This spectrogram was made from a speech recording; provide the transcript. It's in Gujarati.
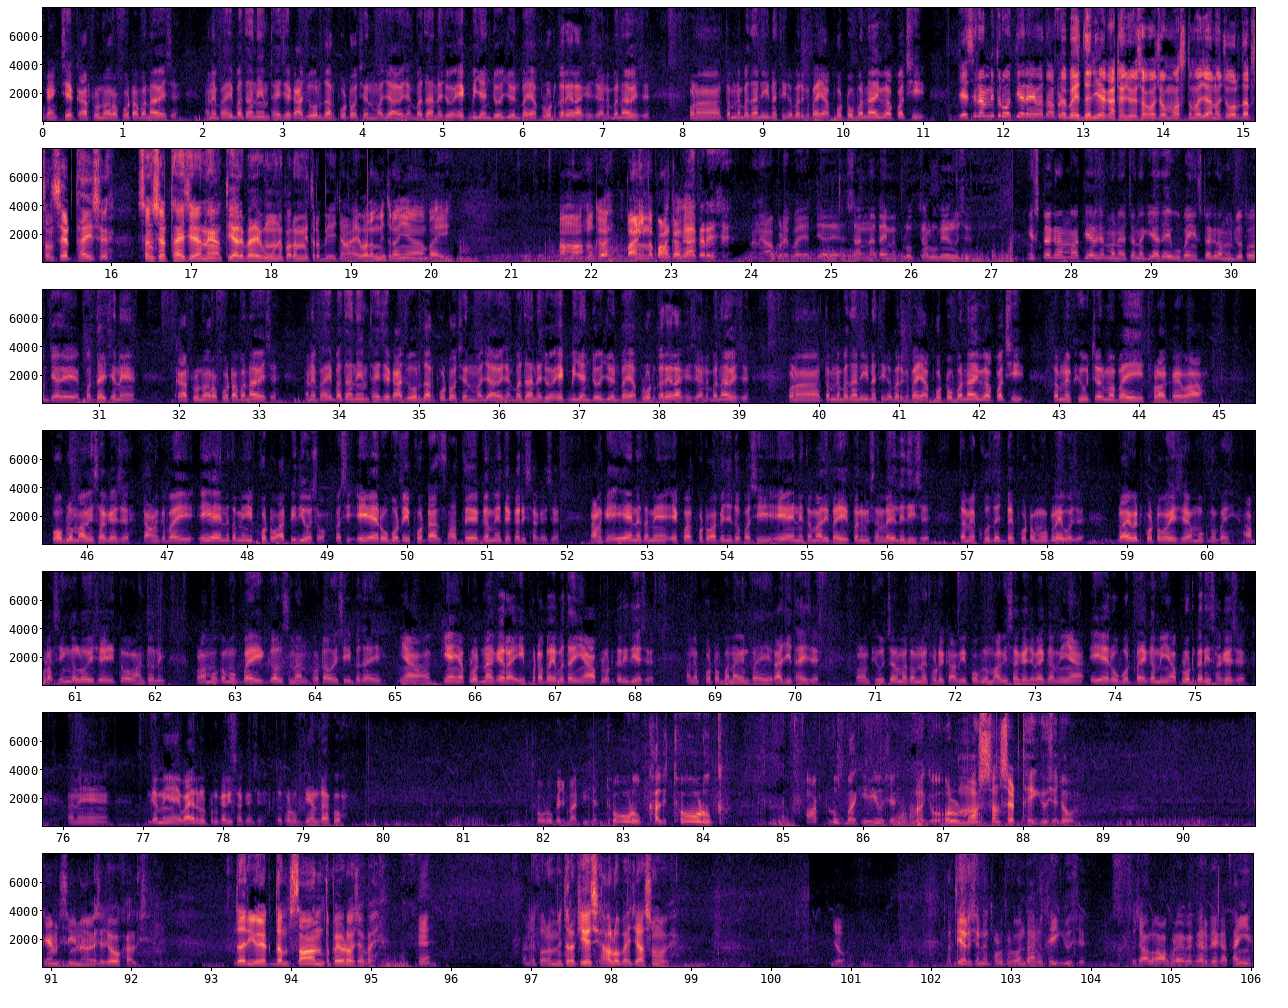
કંઈક છે કાર્ટૂનવાળો ફોટા બનાવે છે. અને ભાઈ બધાને એમ થાય છે કે આ જોરદાર ફોટો છે ને મજા આવે છે ને બધાને જો એકબીજાને જોઈ જોઈને ભાઈ અપલોડ કરી રાખે છે અને બનાવે છે. પણ તમને બધાને એ નથી ખબર કે ભાઈ આ ફોટો બનાવ્યા પછી જય શ્રી રામ મિત્રો, અત્યારે આવ્યા હતા આપણે ભાઈ દરિયાકાંઠે જોઈ શકો છો, મસ્ત મજાનો જોરદાર સનસેટ થાય છે. સનસેટ થાય છે અને અત્યારે ભાઈ હું ને પરમ મિત્ર બે જણા આવ્યા. પરમ મિત્ર અહીંયા ભાઈ આમાં શું કહેવાય? પાણીમાં પાણકા ઘા કરે છે. અને આપણે ભાઈ અત્યારે સાંજના ટાઈમે બ્લોગ ચાલુ કર્યું છે. ઇન્સ્ટાગ્રામમાં અત્યારે છે મને અચાનક યાદ આવ્યું ભાઈ ઇન્સ્ટાગ્રામ હું જોતો ને ત્યારે બધાય છે ને કાર્ટૂનવાળો ફોટા બનાવે છે. અને ભાઈ બધાને એમ થાય છે કે આ જોરદાર ફોટો છે ને મજા આવે છે ને બધાને જો એકબીજાને જોઈ જોઈને ભાઈ અપલોડ કરી રાખે છે અને બનાવે છે. પણ તમને બધાને એ નથી ખબર કે ભાઈ આ ફોટો બનાવ્યા પછી તમને ફ્યુચરમાં ભાઈ થોડાક એવા પ્રોબ્લેમ આવી શકે છે. કારણ કે ભાઈ એઆઈને તમે એ ફોટો આપી દો છો, પછી એઆઈ રોબોટ એ ફોટા સાથે ગમે તે કરી શકે છે. કારણ કે એઆઈને તમે એકવાર ફોટો આપી દીધો, પછી એઆઈને તમારી ભાઈ પરમિશન લઈ લીધી છે. તમે ખુદ જ ભાઈ ફોટો મોકલાવ્યો છે. પ્રાઇવેટ ફોટો હોય છે અમુકનો ભાઈ. આપણા સિંગલ હોય છે એ તો વાંધો નહીં. પણ અમુક અમુક ભાઈ ગર્લ્સના ફોટા હોય છે એ બધા અહીંયા ક્યાંય અપલોડ ના કરાય. એ ફોટા ભાઈ બધા અહીંયા અપલોડ કરી દે છે. અને ફોટો બનાવીને ભાઈ રાજી થાય છે. પણ ફ્યુચરમાં તમને થોડીક આવી પ્રોબ્લેમ આવી શકે છે. ભાઈ ગમે અહીંયા એઆઈ રોબોટ ભાઈ ગમે અહીંયા અપલોડ કરી શકે છે. અને ગમે અહીંયા વાયરલ પણ કરી શકે છે. તો થોડુંક ધ્યાન રાખો. થોડુંક જ બાકી છે. થોડુંક, ખાલી થોડુંક. આટલું જ બાકી રહ્યું છે. બાકી ઓલમોસ્ટ સનસેટ થઈ ગયું છે જો કેમ સીન આવે છે જો ખાલી. દરિયો એકદમ શાંત પડ્યો છે ભાઈ. હે? અને પરમ મિત્ર કહે છે હાલો ભાઈ જાશું હવે. જો. અત્યારે છે ને થોડું થોડું અંધારું થઈ ગયું છે. તો ચાલો આપણે હવે ઘર ભેગા થઈએ.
